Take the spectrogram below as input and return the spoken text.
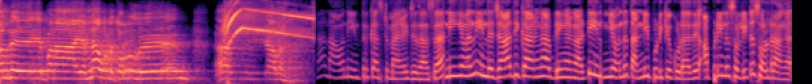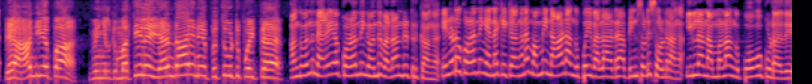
வந்து இப்ப நான் என்ன உங்கள்ட்ட சொல்றது? நான் வந்து இன்டர்காஸ்ட் மேரேஜ் தான் சார் நீங்க வந்து இந்த ஜாதிக்காரங்க அப்படிங்கறங்காட்டி இங்க வந்து தண்ணி பிடிக்க கூடாது அப்படின்னு சொல்லிட்டு சொல்றாங்க. ஏ ஆண்டியப்பா இவங்களுக்கு மத்தியில ஏன்டா என்னைய பெத்து விட்டு போயிட்ட? அங்க வந்து நிறைய குழந்தைங்க வந்து விளையாண்டுட்டு இருக்காங்க. என்னோட குழந்தைங்க என்ன கேக்குறாங்கன்னா மம்மி நானும் அங்க போய் விளையாடுறேன் அப்படின்னு சொல்லி சொல்றாங்க. இல்ல நம்மலாம் அங்க போக கூடாது.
